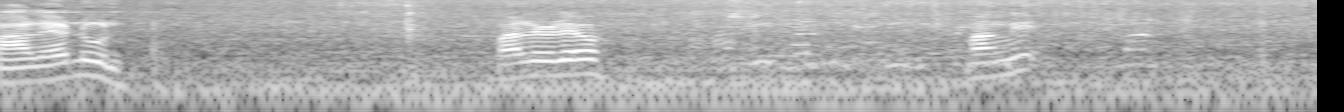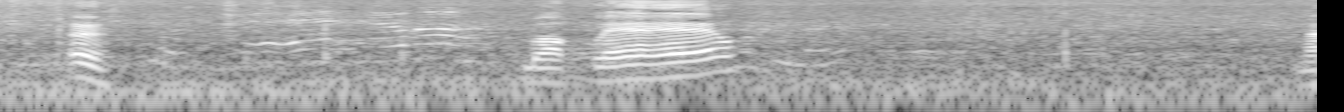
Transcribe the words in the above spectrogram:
มาแล้วนุ่น มาเร็วๆมางี้ เออ บอกแล้ว ไหน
